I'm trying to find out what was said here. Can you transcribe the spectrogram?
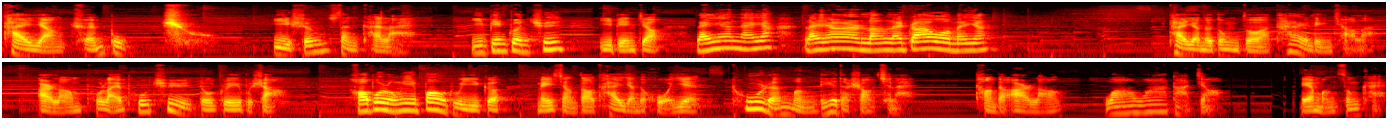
太阳全部咻。一声散开来，一边转圈一边叫：“来呀，来呀，来呀！二郎来抓我们呀！”太阳的动作太灵巧了，二郎扑来扑去都追不上。好不容易抱住一个，没想到太阳的火焰突然猛烈的烧起来，烫得二郎哇哇大叫，连忙松开。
